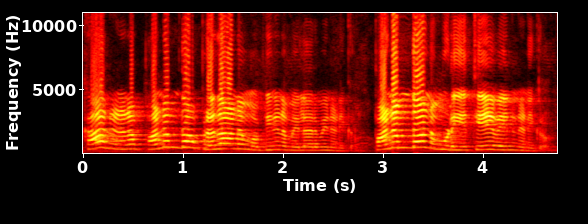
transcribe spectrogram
காரணம் என்னென்னா பணம் தான் பிரதானம் அப்படின்னு நம்ம எல்லாருமே நினைக்கிறோம். பணம் தான் நம்முடைய தேவைன்னு நினைக்கிறோம்.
